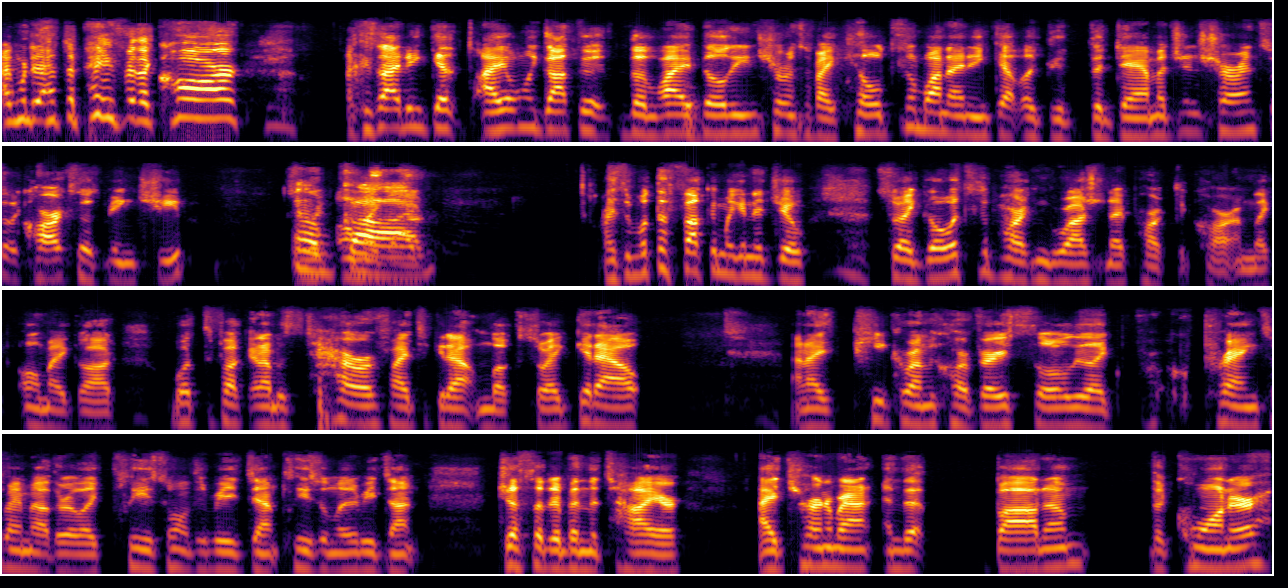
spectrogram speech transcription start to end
I'm gonna have to pay for the car because I didn't get, I only got the the liability insurance if I killed someone. I didn't get like the, the damage insurance for the car because I was being cheap. Oh, like, oh God. I said, what the fuck am I going to do? So I go into the parking garage and I park the car. I'm like, oh my God, what the fuck? And I was terrified to get out and look. So I get out and I peek around the car very slowly, like pr- praying to my mother, like, please don't let there be dent. Please don't let it be done. Just let it have been the tire. I turn around and the bottom, the corner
